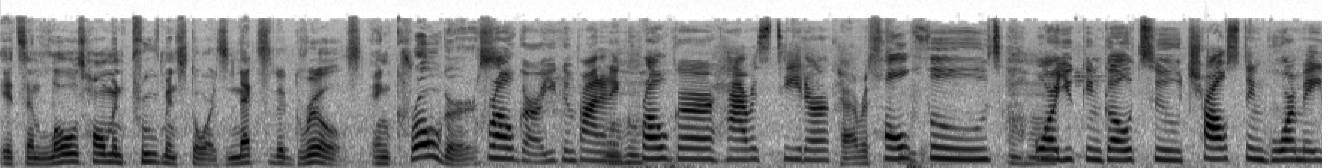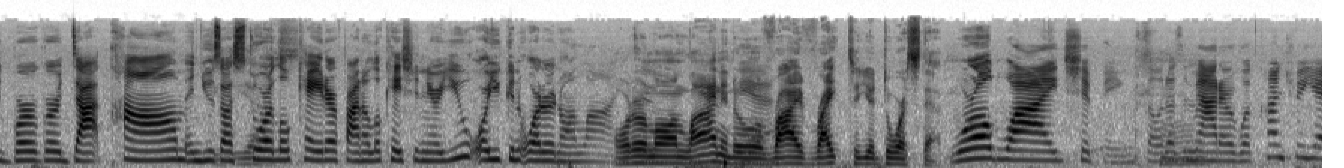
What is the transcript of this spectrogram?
It's in Lowe's Home Improvement stores next to the grills, in Kroger's. Kroger. You can find it in Kroger, Harris Teeter, Mm-hmm. Harris Mm-hmm. Whole Foods, or you can go to charlestongourmetburger.com and use our store Yes. locator, find a location near you, or you can order it online. Order too. it online and it'll Yeah. arrive right to your doorstep. Worldwide shipping. So it Mm-hmm. doesn't matter what country you're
